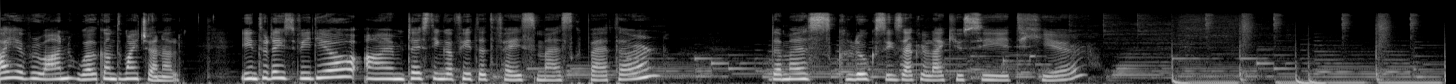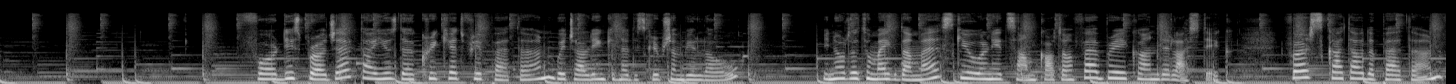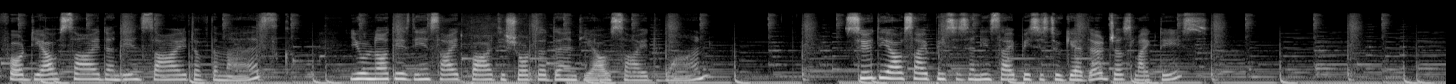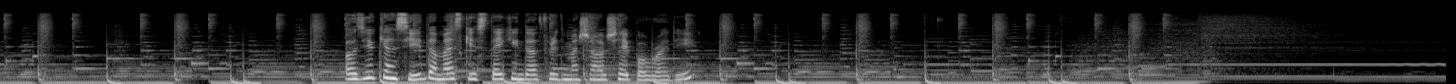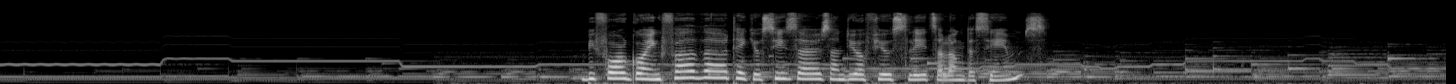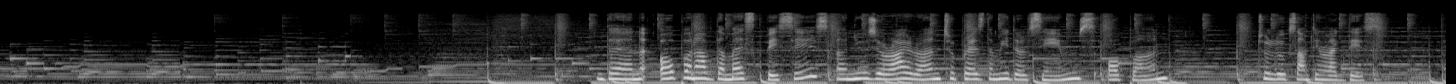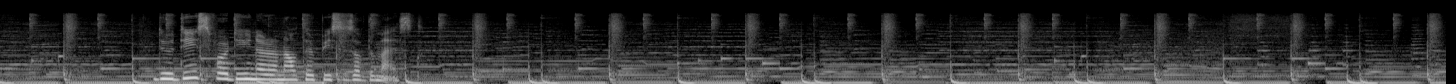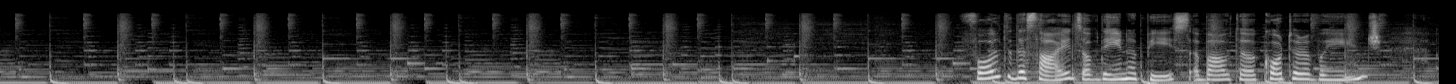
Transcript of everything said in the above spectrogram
Hi everyone, welcome to my channel. In today's video I'm testing a fitted face mask pattern. The mask looks exactly like you see it here. For this project I used a Cricut free pattern which I'll link in the description below. In order to make the mask you will need some cotton fabric and elastic. First cut out the pattern for the outside and inside of the mask. You'll notice the inside part is shorter than the outside one. Sew the outside pieces and inside pieces together just like this. As you can see, the mask is taking the three-dimensional shape already. Before going further, take your scissors and do a few slits along the seams. Then open up the mask pieces and use your iron to press the middle seams open to look something like this. Do this for the inner and outer pieces of the mask. Fold the sides of the inner piece about a quarter of an inch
